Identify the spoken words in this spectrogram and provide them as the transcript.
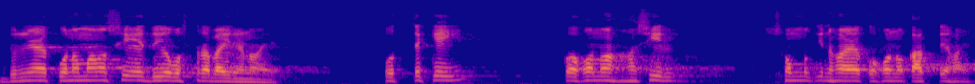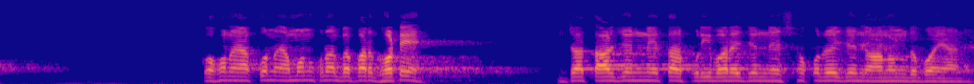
দুনিয়ার কোনো মানুষই এই দুই অবস্থার বাইরে নয়। প্রত্যেকেই কখনো হাসির সম্মুখীন হয়, কখনো কাঁদতে হয়। কখনো এখন এমন কোনো ব্যাপার ঘটে যা তার জন্য, তার পরিবারের জন্য, সকলের জন্য আনন্দ বয়ে আনে।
